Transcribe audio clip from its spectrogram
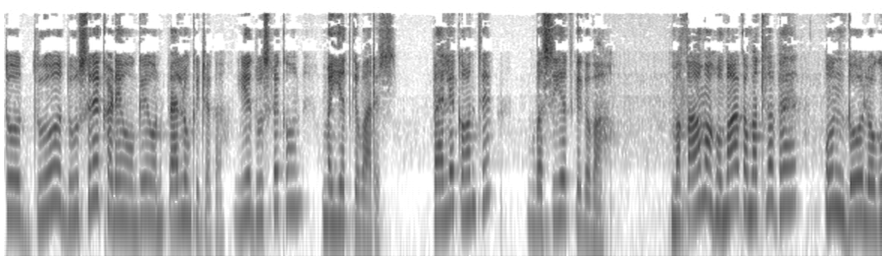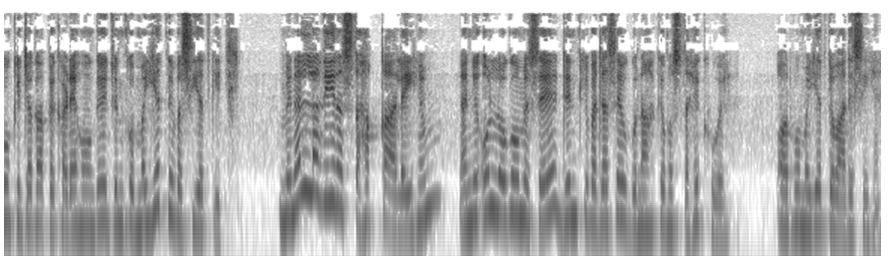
تو دو دوسرے کھڑے ہوں گے ان پہلوں کی جگہ۔ یہ دوسرے کون میت کے وارث۔ پہلے کون تھے؟ وسیعت کے گواہ۔ مقام ہما کا مطلب ہے، ان دو لوگوں کی جگہ پہ کھڑے ہوں گے جن کو میت نے وسیعت کی تھی۔ من الدین استحق علیہم یعنی ان لوگوں میں سے جن کی وجہ سے وہ گناہ کے مستحق ہوئے اور وہ میت کے وارث ہی ہیں۔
